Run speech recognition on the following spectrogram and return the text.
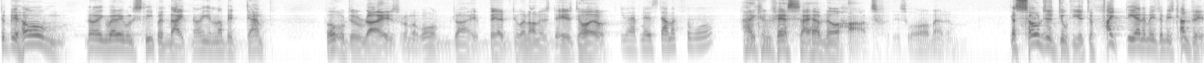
to be home, knowing where he will sleep at night, knowing he'll not be damp. Oh, to rise from a warm, dry bed to an honest day's toil. You have no stomach for war? I confess I have no heart for this war, madam. A soldier's duty is to fight the enemies of his country.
